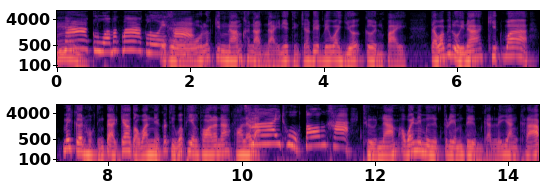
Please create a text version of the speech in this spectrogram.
มน่ากลัวมากๆเลยโอ้โหค่ะแล้วกินน้ำขนาดไหนเนี่ยถึงจะเรียกได้ว่าเยอะเกินไป แต่ว่าพี่หลุยนะ คิดว่าไม่เกิน 6-8 แก้วต่อวันเนี่ยก็ถือว่าเพียงพอแล้วนะ พอแล้วล่ะ ใช่ ถูกต้องค่ะ ถือน้ำเอาไว้ในมือเตรียมดื่มกันหรือยังครับ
